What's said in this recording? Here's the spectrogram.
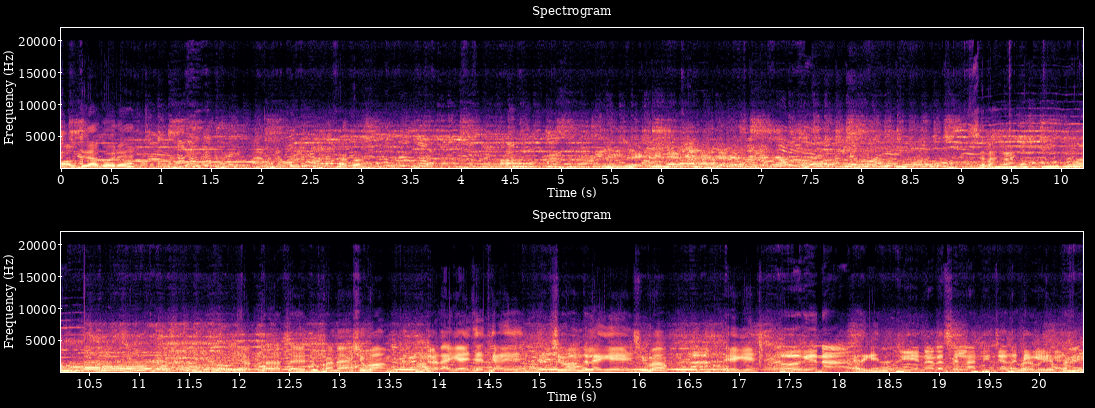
पावती दाखव रे. दाखव. हां. चला. आता हे दुकान आहे. शुभम तुला काय घ्यायचं काय शुभम तुला घे. शुभम हे घे. हो घे ना. अरे घे ना. येणार असेल ना बरोबर हे पण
